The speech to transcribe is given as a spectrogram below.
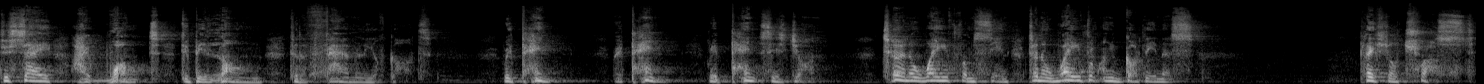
to say, I want to belong to the family of God. Repent, repent, repent, says John. Turn away from sin, turn away from ungodliness. Place your trust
